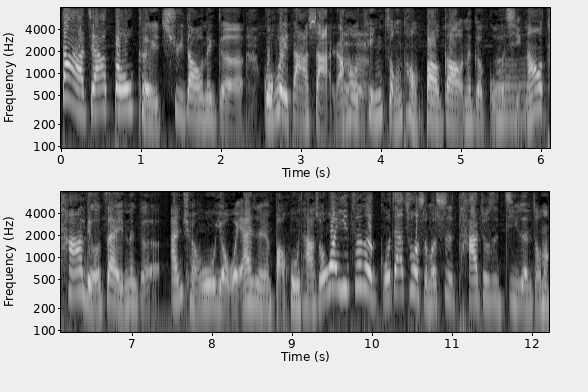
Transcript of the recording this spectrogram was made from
大家都可以去到那个国会大厦，然后听总统报告那个国情，然后他留在那个安全屋，有维安人员保护他，说万一真的国家出了什么事，他就是继任总统。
